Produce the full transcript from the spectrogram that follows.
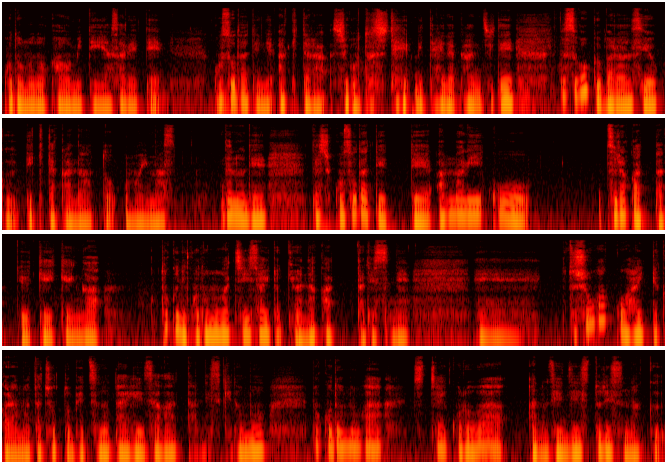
子供の顔を見て癒されて子育てに飽きたら仕事してみたいな感じですごくバランスよくできたかなと思いますなので私子育てってあんまりこう辛かったっていう経験が特に子供が小さい時はなかったですね。えー、と小学校入ってからまたちょっと別の大変さがあったんですけども、まあ、子供がちっちゃい頃はあの全然ストレスなく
